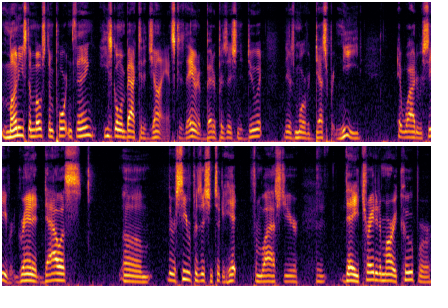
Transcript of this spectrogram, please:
money's the most important thing, he's going back to the Giants because they're in a better position to do it. There's more of a desperate need at wide receiver. Granted, Dallas, um, the receiver position took a hit from last year. They traded Amari Cooper,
